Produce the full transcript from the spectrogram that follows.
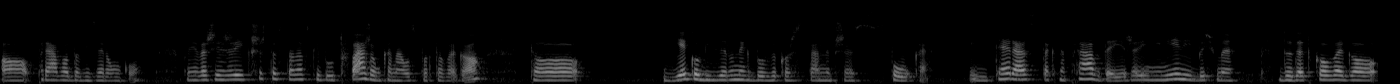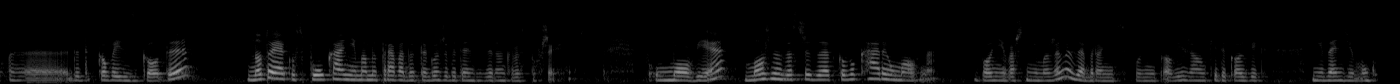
o prawo do wizerunku, ponieważ jeżeli Krzysztof Stanowski był twarzą kanału sportowego, to jego wizerunek był wykorzystany przez spółkę. I teraz tak naprawdę, jeżeli nie mielibyśmy dodatkowego, e, dodatkowej zgody, no to jako spółka nie mamy prawa do tego, żeby ten wizerunek rozpowszechniać. W umowie można zastrzec dodatkowo kary umowne, ponieważ nie możemy zabronić wspólnikowi, że on kiedykolwiek nie będzie mógł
